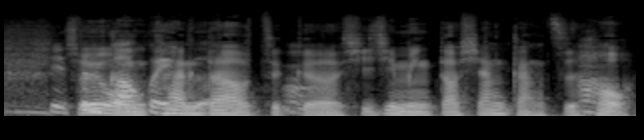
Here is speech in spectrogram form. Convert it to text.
所以我们看到这个习近平到香港之后。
